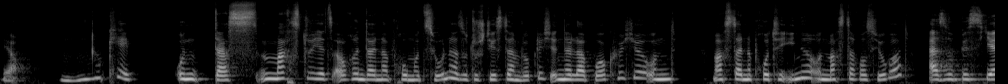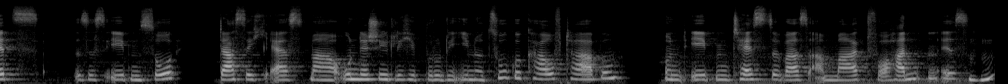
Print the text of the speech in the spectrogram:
ja. Mhm, okay. Und das machst du jetzt auch in deiner Promotion? Also du stehst dann wirklich in der Laborküche und machst deine Proteine und machst daraus Joghurt? Also bis jetzt ist es eben so, dass ich erstmal unterschiedliche Proteine zugekauft habe und eben teste, was am Markt vorhanden ist. Mhm.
